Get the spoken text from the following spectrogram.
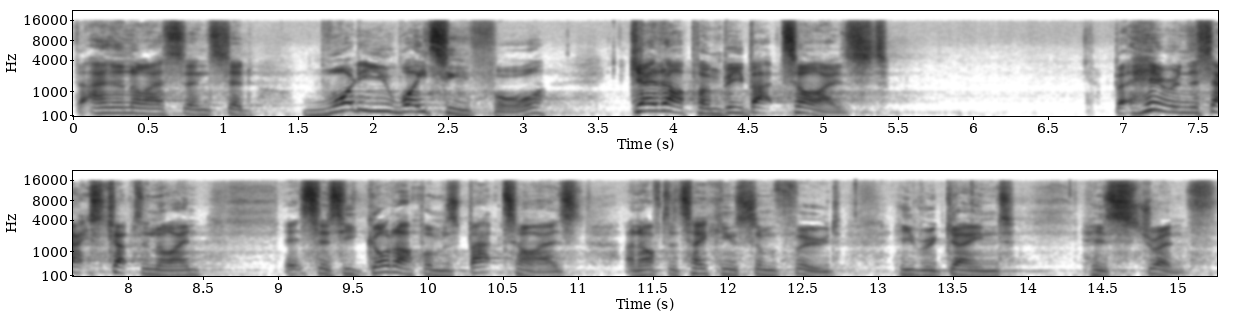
that Ananias then said, What are you waiting for? Get up and be baptized. But here in this Acts chapter 9, it says he got up and was baptized, and after taking some food, he regained his strength.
